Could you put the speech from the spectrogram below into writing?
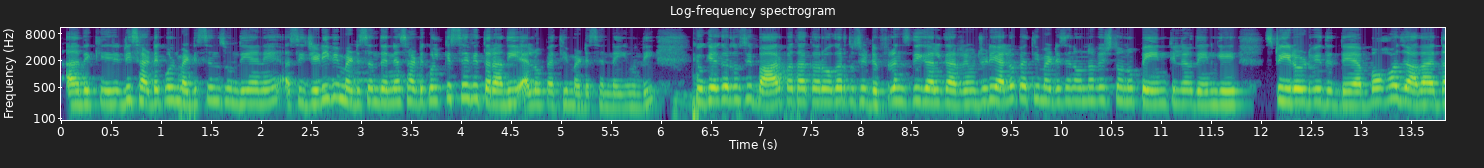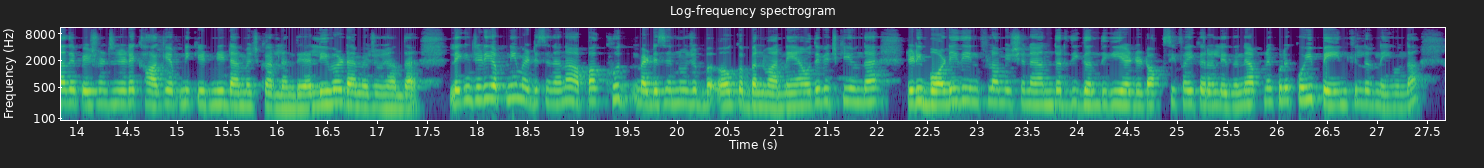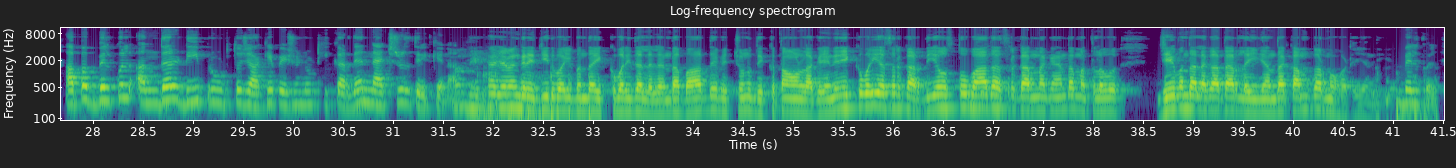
ਅਹ ਦੇਖੀਏ ਜਿਹੜੀ ਸਾਡੇ ਕੋਲ ਮੈਡੀਸਿਨਸ ਹੁੰਦੀਆਂ ਨੇ, ਅਸੀਂ ਜਿਹੜੀ ਵੀ ਮੈਡੀਸਿਨ ਦਿੰਦੇ ਹਾਂ, ਸਾਡੇ ਕੋਲ ਕਿਸੇ ਵੀ ਤਰ੍ਹਾਂ ਦੀ ਐਲੋਪੈਥੀ ਮੈਡੀਸਿਨ ਨਹੀਂ ਹੁੰਦੀ। ਕਿਉਂਕਿ ਅਗਰ ਤੁਸੀਂ ਬਾਹਰ ਪਤਾ ਕਰੋ, ਅਗਰ ਤੁਸੀਂ ਡਿਫਰੈਂਸ ਦੀ ਗੱਲ ਕਰ ਰਹੇ ਹੋ, ਜਿਹੜੀ ਐਲੋਪੈਥੀ ਮੈਡੀਸਿਨ ਉਹਨਾਂ ਵਿੱਚ ਤੁਹਾਨੂੰ ਪੇਨ ਕਿਲਰ ਦੇਣਗੇ ਸਟੀਰੋਇਡ ਵੀ ਦਿੰਦੇ ਆ, ਬਹੁਤ ਜ਼ਿਆਦਾ ਇਦਾਂ ਦੇ ਪੇਸ਼ੈਂਟਸ ਜਿਹੜੇ ਖਾ ਕੇ ਆਪਣੀ ਕਿਡਨੀ ਡੈਮੇਜ ਕਰ ਲੈਂਦੇ ਆ ਲੀਵਰ ਡੈਮੇਜ ਹੋ ਜਾਂਦਾ ਲੇਕਿਨ ਜਿਹੜੀ ਆਪਣੀ ਮੈਡੀਸਿਨ ਹੈ ਨਾ, ਆਪਾਂ ਖੁਦ ਮੈਡੀਸਿਨ ਨੂੰ ਜਬ, ਉਹ ਬਣਵਾਉਂਦੇ ਆ, ਉਹਦੇ ਵਿੱਚ ਕੀ ਹੁੰਦਾ ਜਿਹੜੀ ਬਾਡੀ ਦੀ ਇਨਫਲੇਮੇਸ਼ਨ ਹੈ, ਅੰਦਰ ਦੀ ਗੰਦਗੀ ਹੈ ਡਿਟੌਕਸੀਫਾਈ ਕਰਨ ਲਈ ਦਿੰਦੇ ਆ ਆਪਣੇ ਕੋਲੇ ਕੋਈ ਪੇਨ ਕਿਲਰ ਨਹੀਂ ਹੁੰਦਾ। ਆਪਾਂ ਬਿਲਕੁਲ ਅੰਦਰ ਡੀਪ ਰੂਟ ਤੋਂ ਜਾ ਕੇ ਪੇਸ਼ੈਂਟ ਨੂੰ ਠੀਕ ਕਰਦੇ ਆ ਨੈਚੁਰਲ ਤਰੀਕੇ ਨਾਲ। ਦੇਖਿਆ ਜਾਵੇ ਅੰਗਰੇਜ਼ੀ ਦਵਾਈ ਬੰਦਾ ਇੱਕ ਵਾਰੀ ਤਾਂ ਲੈ ਲੈਂਦਾ ਬਾਅਦ ਦੇ ਵਿੱਚ ਉਹਨੂੰ ਦਿੱਕਤਾਂ ਆਉਣ ਲੱਗ ਜਾਂਦੀਆਂ ਨੇ ਇੱਕ ਵਾਰੀ ਅਸਰ ਕਰਦੀ ਹੈ ਉਸ ਤੋਂ ਬਾਅਦ ਅਸਰ ਕਰਨਾ ਕਹਿਣ ਦਾ ਮਤਲਬ ਜੇ ਬੰਦਾ ਲਗਾਤਾਰ ਲਈ ਜਾਂਦਾ ਕੰਮ ਕਰਨੋਂ ਹਟ ਜਾਂਦੀ ਹੈ ਬਿਲਕੁਲ।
